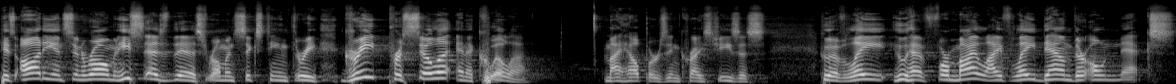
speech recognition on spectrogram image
his audience in Rome. And he says this Romans 16 3 Greet Priscilla and Aquila, my helpers in Christ Jesus, who have, laid, who have for my life laid down their own necks.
